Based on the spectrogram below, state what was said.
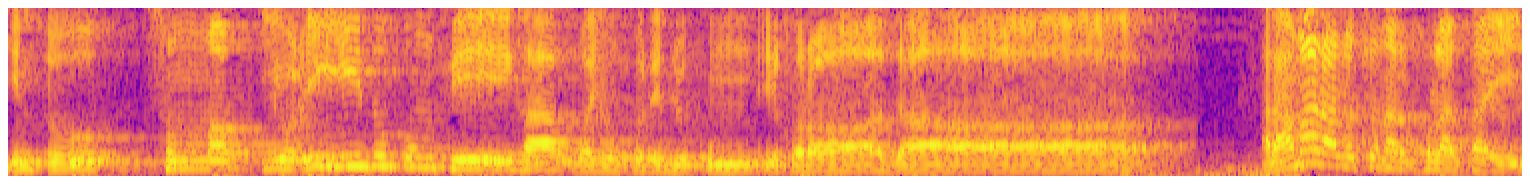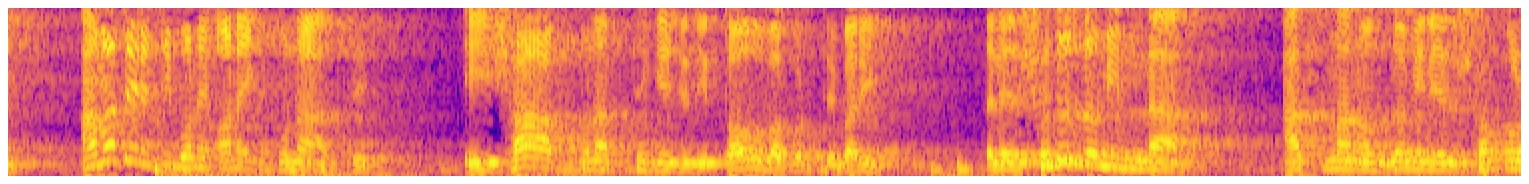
কিন্তু আর আমার আলোচনার খোলাসাই, আমাদের জীবনে অনেক গুণা আছে। এই সব গুণার থেকে যদি তওবা করতে পারি, তাহলে শুধু জমিন না, আসমান ও জমিনের সকল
